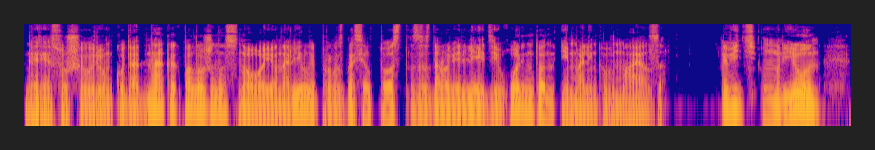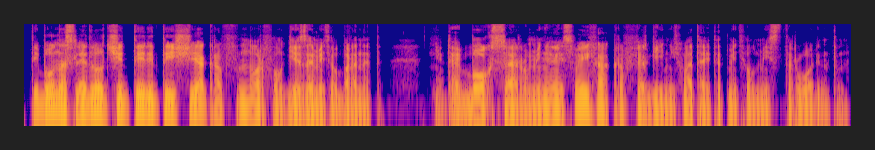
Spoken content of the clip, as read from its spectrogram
Гарри осушил рюмку до дна, как положено, снова ее налил и провозгласил тост за здоровье леди Уоррингтон и маленького Майлза. «Ведь умри он, ты бы унаследовал четыре тысячи акров в Норфолге», — заметил баронет. «Не дай бог, сэр, у меня и своих акров в Виргинии хватает», — отметил мистер Уоррингтон.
